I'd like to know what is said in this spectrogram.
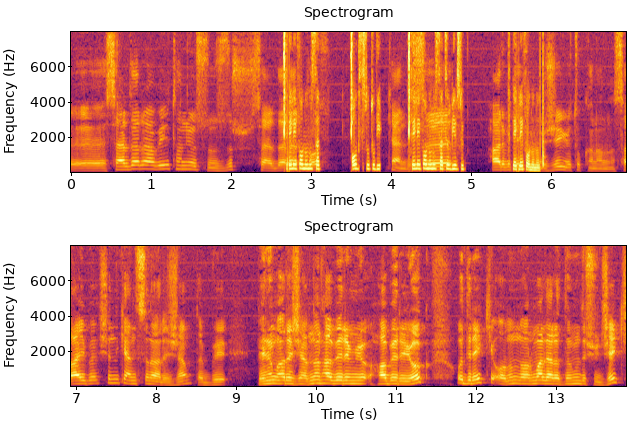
eee, Serdar abiyi tanıyorsunuzdur. Serdar Telefonumuz Erkol. sat. Old Studio. Kendisi Telefonumuz satır 1. Harbi Telefonumuz. Teknoloji YouTube kanalının sahibi. Şimdi kendisini arayacağım. Tabii benim arayacağımdan haberim yok, haberi yok. O direkt onun normal aradığımı düşünecek.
